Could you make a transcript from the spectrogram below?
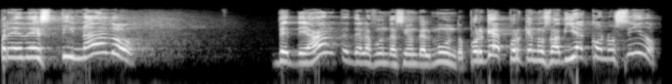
predestinado desde antes de la fundación del mundo. ¿Por qué? Porque nos había conocido,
